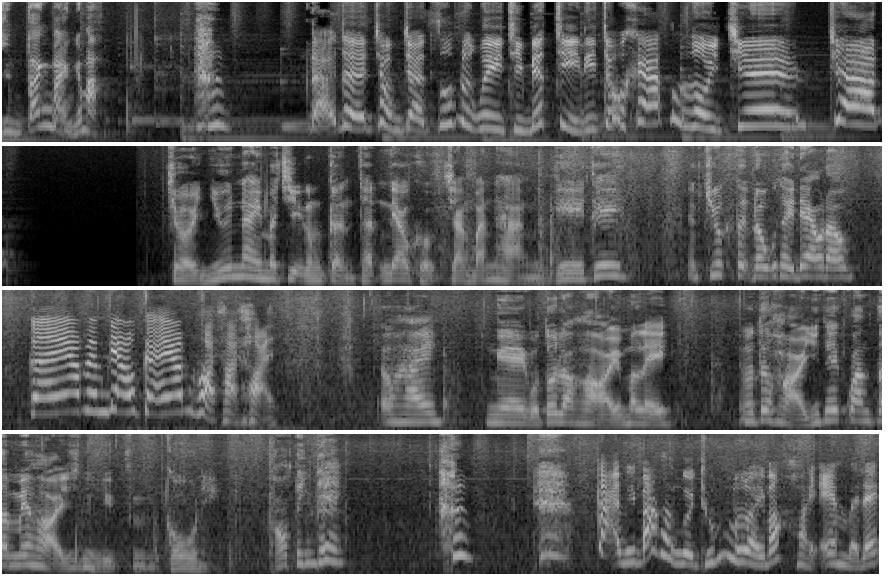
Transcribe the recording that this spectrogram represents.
xin tanh bảnh cái mặt. Đã thế chồng chả giúp được gì Chỉ biết chỉ đi chỗ khác rồi chê Chán. Trời như này mà chị còn cẩn thận đeo khẩu trang bán hàng ghê thế. Trước tới đâu có thấy đeo đâu. Kệ em em đeo kệ em. Hỏi hỏi hỏi. Ơ hay Nghề của tôi là hỏi mà lại mà tôi hỏi như thế quan tâm mới hỏi chứ thì Cô này khó tính thế. Tại vì bác là người thứ 10 bác hỏi em ở đấy.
